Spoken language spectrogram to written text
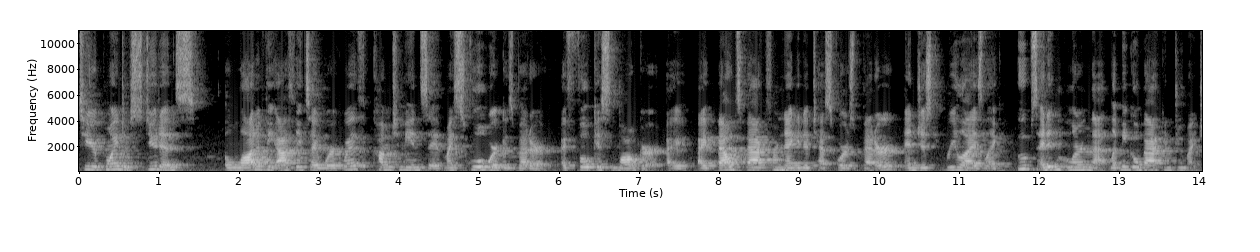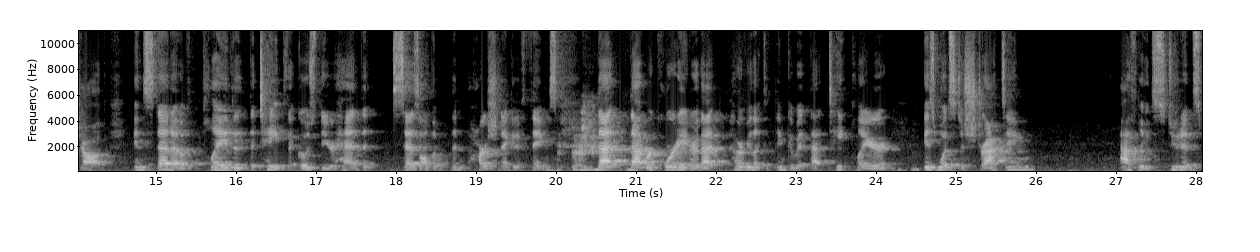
to your point of students. A lot of the athletes I work with come to me and say, "My schoolwork is better. I focus longer. I I bounce back from negative test scores better, and just realize like, oops, I didn't learn that. Let me go back and do my job instead of play the the tape that goes through your head that says all the, the harsh negative things that that recording or that however you like to think of it that tape player mm-hmm. is what's distracting athletes students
